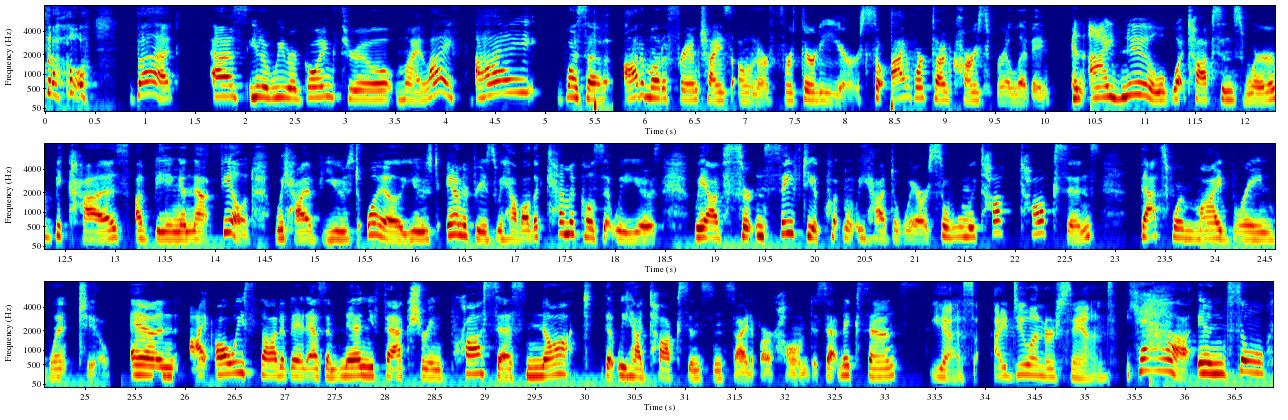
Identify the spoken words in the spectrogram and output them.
so, but as you know we were going through my life i was an automotive franchise owner for 30 years. So I worked on cars for a living. And I knew what toxins were because of being in that field. We have used oil, used antifreeze, we have all the chemicals that we use, we have certain safety equipment we had to wear. So when we talk toxins, that's where my brain went to. And I always thought of it as a manufacturing process, not that we had toxins inside of our home. Does that make sense? Yes, I do understand. Yeah. And so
